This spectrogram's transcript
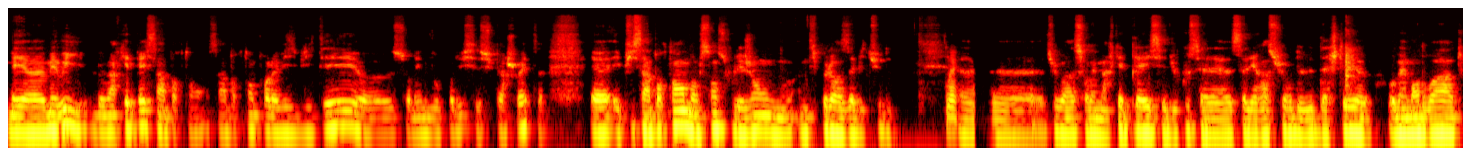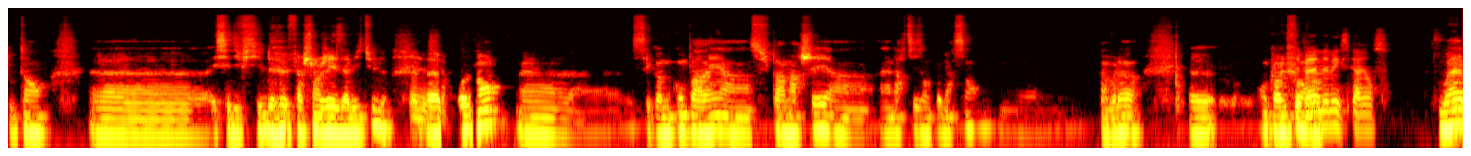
Mais, euh, mais oui, le marketplace, c'est important. C'est important pour la visibilité. sur les nouveaux produits, c'est super chouette. et puis c'est important dans le sens où les gens ont un petit peu leurs habitudes. Euh, tu vois, sur les marketplaces, et du coup, ça, les rassure d'acheter euh, au même endroit tout le temps. Euh, et c'est difficile de faire changer les habitudes. autant, c'est comme comparer un supermarché à un, artisan commerçant. Enfin voilà. encore une fois. C'est pas la même expérience. Ouais,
